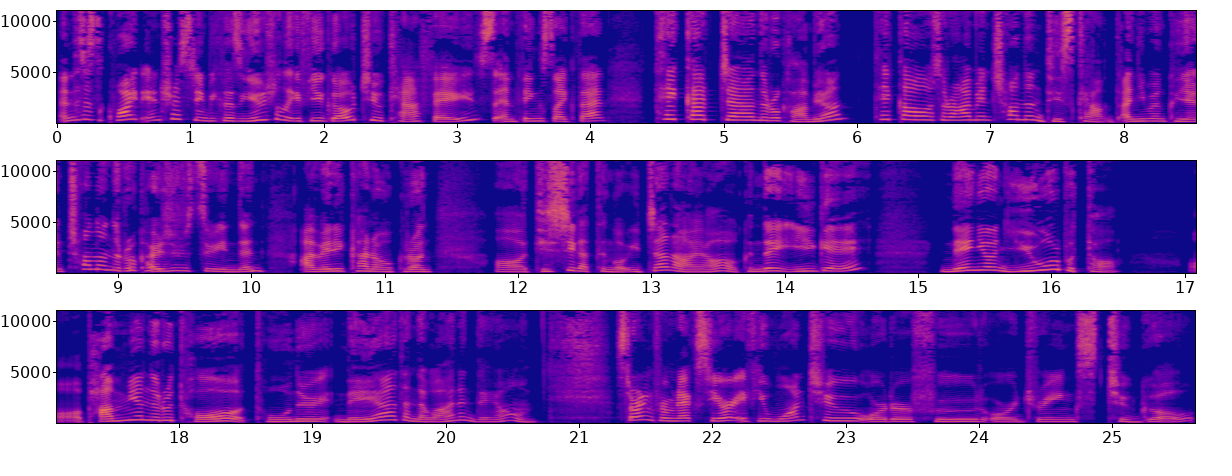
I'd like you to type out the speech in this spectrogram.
And this is quite interesting because usually if you go to cafes and things like that, 테이크아웃 잔으로 가면 테이크아웃으로 하면 천 원 디스카운트 아니면 그냥 천 원으로 가실 수 있는 아메리카노 그런 어 디시 같은 거 있잖아요. 근데 이게 내년 6월부터 어, 반면으로 더 돈을 내야 된다고 하는데요. Starting from next year, if you want to order food or drinks to go,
